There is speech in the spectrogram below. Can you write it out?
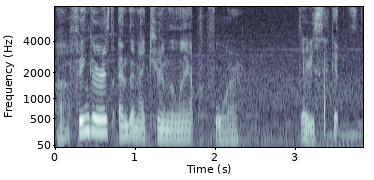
uh, fingers and then i cure the lamp for 30 seconds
